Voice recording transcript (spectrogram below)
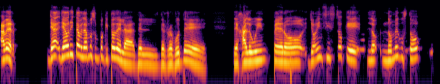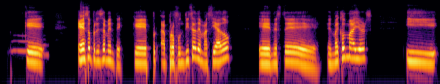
A ver, ya, ya ahorita hablamos un poquito de la, del, del reboot de, de Halloween, pero yo insisto que lo, no me gustó que eso precisamente, que pr- a- profundiza demasiado en este, en Michael Myers y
